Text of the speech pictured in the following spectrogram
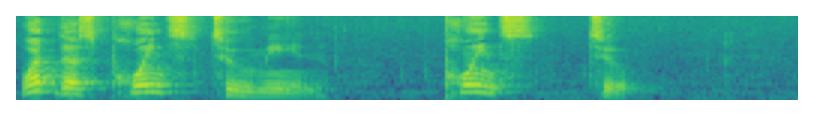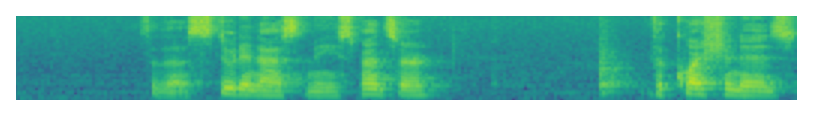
what does points to mean? Points to. So the student asked me, Spencer, the question is,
